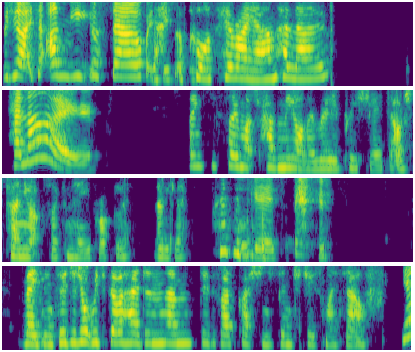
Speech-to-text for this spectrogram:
Would you like to unmute yourself and yes, just of course, here I am. Hello. Hello. Thank you so much for having me on. I really appreciate it. I'll just turn you up so I can hear you properly. There we go. All good. Amazing. So, did you want me to go ahead and um, do the first question? Just introduce myself. Yeah.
